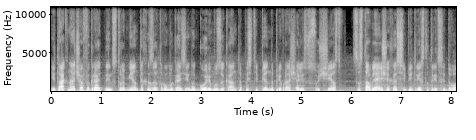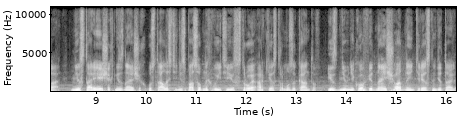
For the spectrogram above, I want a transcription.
И так, начав играть на инструментах из этого магазина, горе-музыканты постепенно превращались в существ, составляющих SCP-332, не стареющих, не знающих усталости, не способных выйти из строя оркестра музыкантов. Из дневников видна еще одна интересная деталь,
